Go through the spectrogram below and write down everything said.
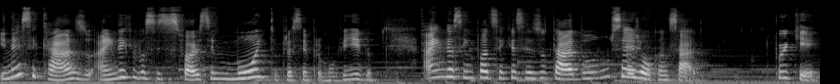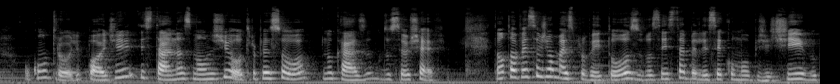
E nesse caso, ainda que você se esforce muito para ser promovido, ainda assim pode ser que esse resultado não seja alcançado. Por quê? O controle pode estar nas mãos de outra pessoa, no caso do seu chefe. Então, talvez seja mais proveitoso você estabelecer como objetivo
